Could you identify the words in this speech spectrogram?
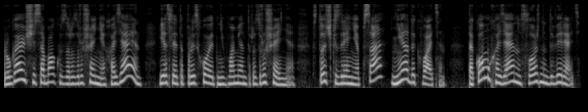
Ругающий собаку за разрушение хозяин, если это происходит не в момент разрушения, с точки зрения пса неадекватен – Такому хозяину сложно доверять.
